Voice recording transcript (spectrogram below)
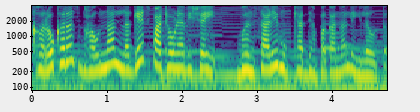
खरोखरच भाऊंना लगेच पाठवण्याविषयी भन्साळी मुख्याध्यापकांना लिहिलं होतं.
